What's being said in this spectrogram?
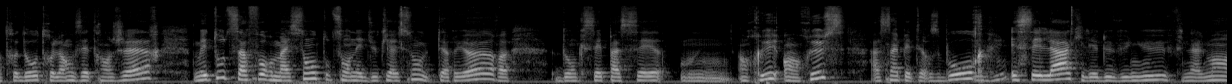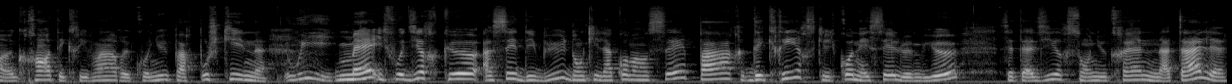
entre d'autres langues étrangères. Mais toute sa formation, toute son éducation ultérieure donc, c'est passé hum, en, en, russe à Saint-Pétersbourg. Mhm. Et c'est là qu'il est devenu finalement un grand écrivain reconnu par Pushkin. Oui. Mais il faut dire que à ses débuts, donc, il a commencé par décrire ce qu'il connaissait le mieux, c'est-à-dire son Ukraine natale.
